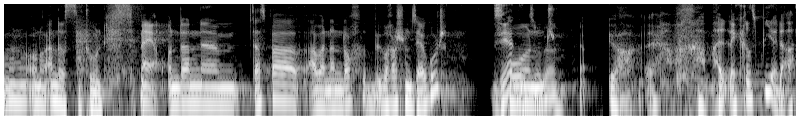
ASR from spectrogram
auch noch anderes zu tun. Naja, und dann, ähm, das war aber dann doch überraschend sehr gut. Sehr gut Und sogar. ja, äh, haben halt leckeres Bier da.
